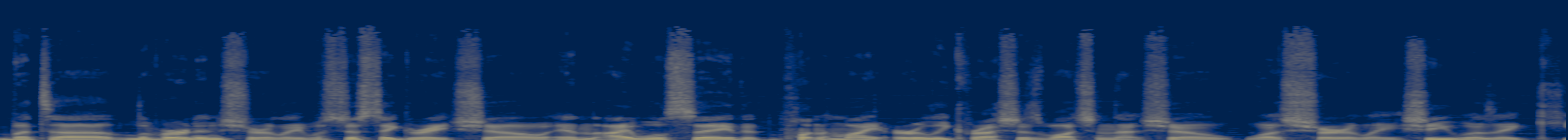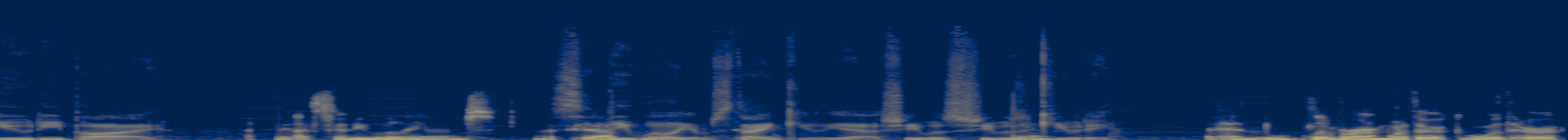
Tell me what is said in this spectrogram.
But uh, Laverne and Shirley was just a great show. And I will say that one of my early crushes watching that show was Shirley. She was a cutie pie. Yeah, Cindy Williams. Cindy Yeah. Williams, thank you. Yeah, she was she was a cutie. And Laverne with her with her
